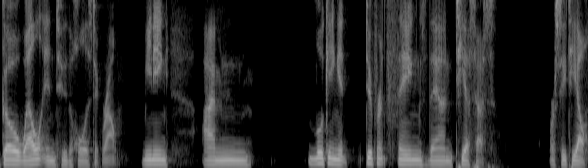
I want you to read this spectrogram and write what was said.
go well into the holistic realm, meaning I'm looking at different things than TSS or CTL.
